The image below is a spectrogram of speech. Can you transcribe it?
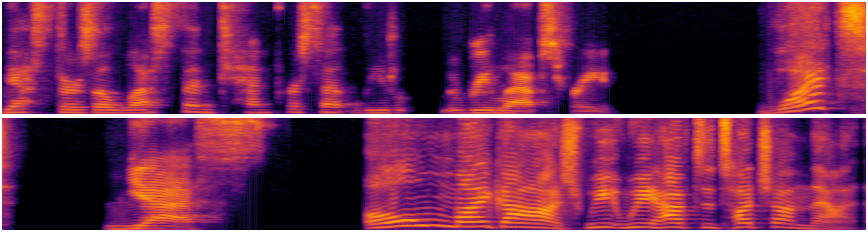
Yes, there's a less than 10% le- relapse rate. What? Yes. Oh my gosh. We we have to touch on that.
